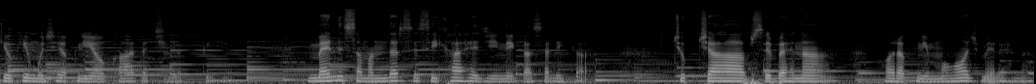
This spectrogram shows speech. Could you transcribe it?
क्योंकि मुझे अपनी औकात अच्छी लगती है। मैंने समंदर से सीखा है जीने का सलीका, चुपचाप से बहना और अपनी मौज में रहना।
